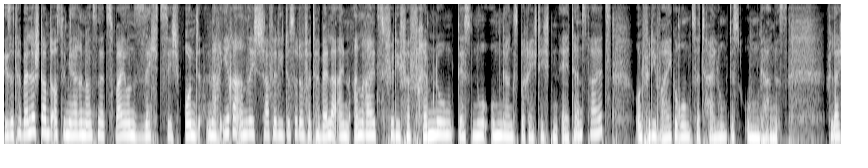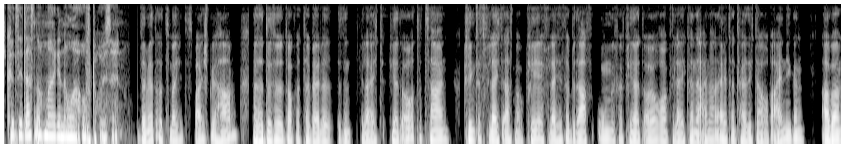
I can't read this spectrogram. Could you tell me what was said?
Diese Tabelle stammt aus dem Jahre 1962 und nach Ihrer Ansicht schaffe die Düsseldorfer Tabelle einen Anreiz für die Verfremdung des nur umgangsberechtigten Elternteils und für die Weigerung zur Teilung des Umganges. Vielleicht können Sie das nochmal genauer aufdröseln. Wenn wir jetzt zum Beispiel das Beispiel haben, dass der Düsseldorfer Tabelle sind vielleicht 400 Euro zu zahlen, klingt das vielleicht erstmal okay, vielleicht ist der Bedarf ungefähr 400 Euro, vielleicht kann der eine oder andere Elternteil sich darauf einigen. Aber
